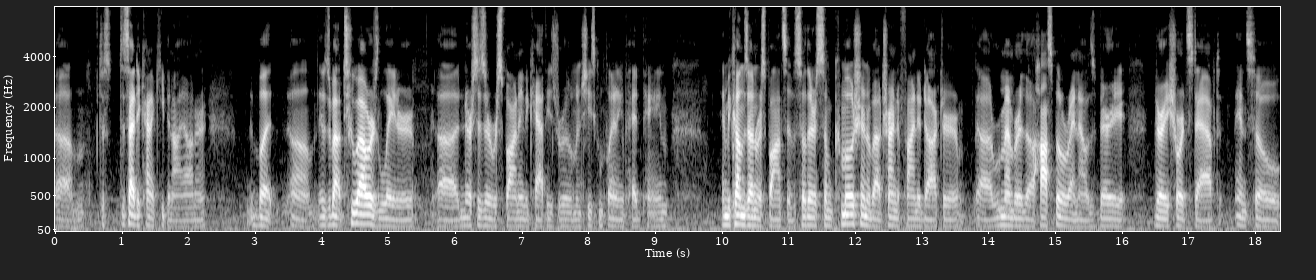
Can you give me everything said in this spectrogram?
um, just decide to kind of keep an eye on her. But um, it was about two hours later. Uh, nurses are responding to Kathy's room, and she's complaining of head pain and becomes unresponsive. So there's some commotion about trying to find a doctor. Uh, remember, the hospital right now is very, very short staffed. And so,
